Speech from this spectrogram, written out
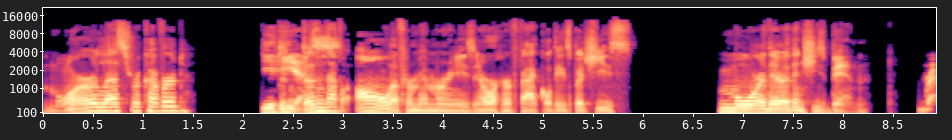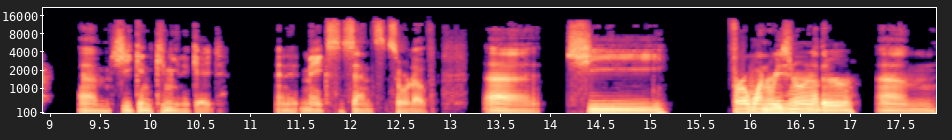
more or less recovered. Doesn't, Yes. doesn't have all of her memories or her faculties, but she's more there than she's been. Right. Um, she can communicate, and it makes sense, sort of. Uh, she, for one reason or another, um,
